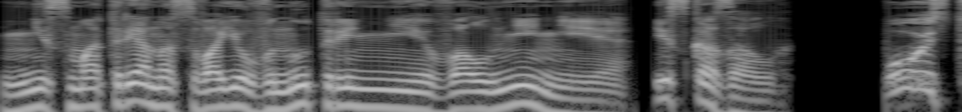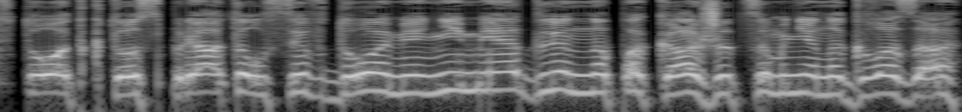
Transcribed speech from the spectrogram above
несмотря на свое внутреннее волнение, и сказал, «Пусть тот, кто спрятался в доме, немедленно покажется мне на глаза.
